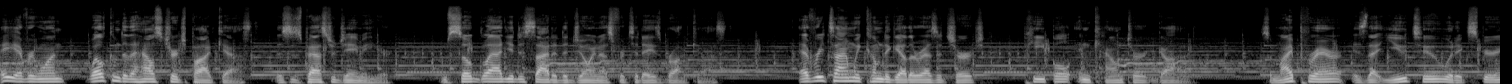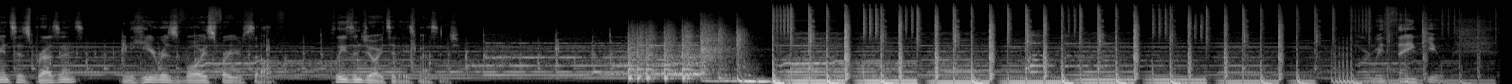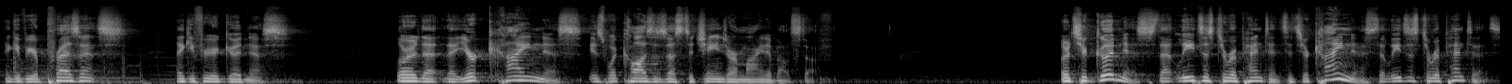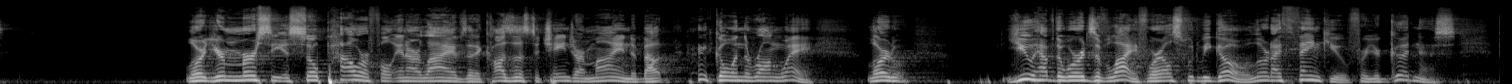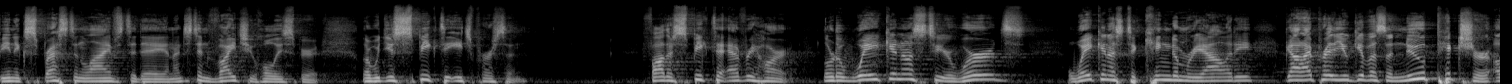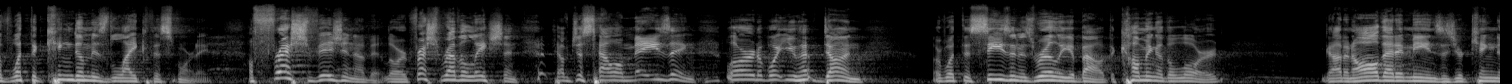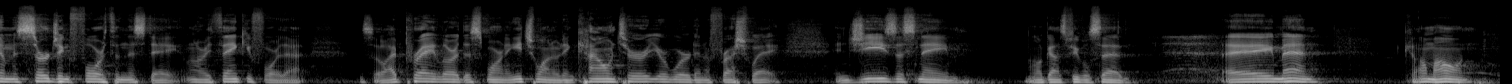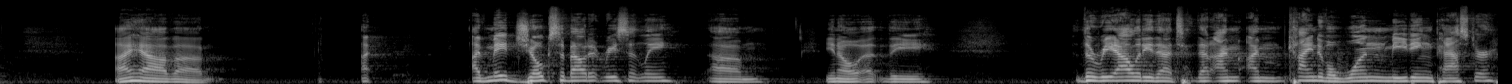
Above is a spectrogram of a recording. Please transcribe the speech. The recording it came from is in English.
Hey everyone, welcome to the House Church Podcast. This is Pastor Jamey here. I'm so glad you decided to join us for today's broadcast. Every time we come together as a church, people encounter God. So, my prayer is that you too would experience His presence and hear His voice for yourself. Please enjoy today's message. Presence. Thank you for your goodness. Lord, that, that your kindness is what causes us to change our mind about stuff. Lord, it's your goodness that leads us to repentance. It's your kindness that leads us to repentance. Lord, your mercy is so powerful in our lives that it causes us to change our mind about going the wrong way. Lord, you have the words of life. Where else would we go? Lord, I thank you for your goodness being expressed in lives today. And I just invite you, Holy Spirit, Lord, would you speak to each person? Father, speak to every heart. Lord, awaken us to your words, awaken us to kingdom reality. God, I pray that you give us a new picture of what the kingdom is like this morning. A fresh vision of it, Lord, fresh revelation of just how amazing, Lord, of what you have done, of what this season is really about, the coming of the Lord. God, and all that it means is your kingdom is surging forth in this day. Lord, I thank you for that. And so I pray, Lord, this morning, each one would encounter your word in a fresh way. In Jesus' name, all God's people said, Amen. Amen. Come on. I have, uh, I, I've made jokes about it recently. Um, you know, uh, the, the reality that, that I'm, I'm kind of a one meeting pastor.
